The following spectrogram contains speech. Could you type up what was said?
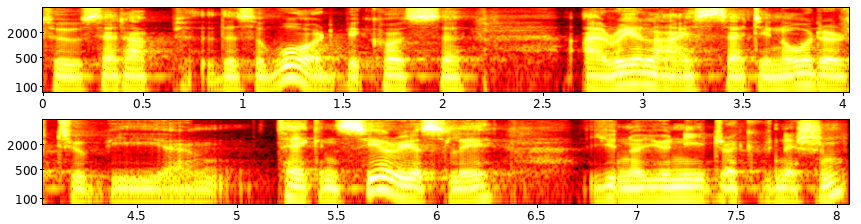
to set up this award because uh, I realized that in order to be um, taken seriously, you know, you need recognition.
